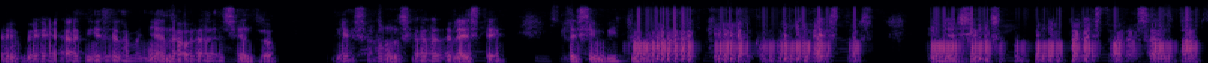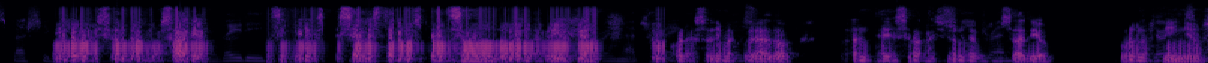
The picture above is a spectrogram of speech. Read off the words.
de 9 a 10 de la mañana, hora del centro, 10 a 11 hora del este. Les invito a que estos y para esta hora santa y la oración del rosario. Así que en especial estaremos pensando en la Virgen, su corazón inmaculado, durante esa oración del rosario con los niños.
